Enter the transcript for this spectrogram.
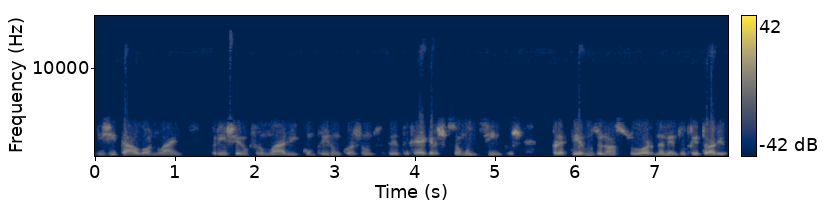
digital, online, preencher um formulário e cumprir um conjunto de, de regras que são muito simples para termos o nosso ordenamento do território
